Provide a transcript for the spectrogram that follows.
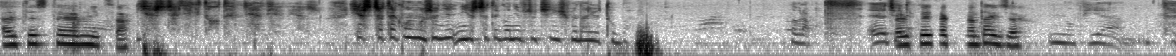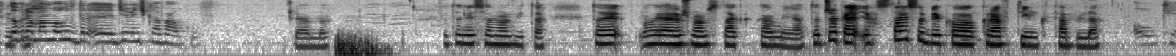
Ale to jest tajemnica. jeszcze nikt o tym nie wie, wiesz. Jeszcze tego może nie, jeszcze tego nie wrzuciliśmy na YouTube. Dobra. Yy, Ale czyli, to i tak nadejdzie. no wiem. Dobra, mamy 9 kawałków. Wiemy. No to niesamowite. To no ja już mam stack kamienia. To czekaj, stań sobie koło crafting table. Okej.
